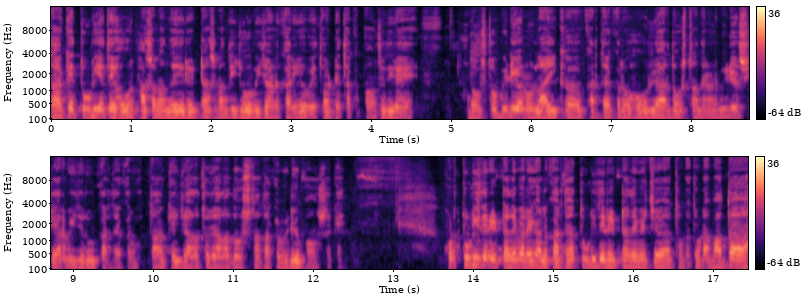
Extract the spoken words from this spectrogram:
ਤਾਂ ਕਿ ਤੂੜੀ ਅਤੇ ਹੋਰ ਫਸਲਾਂ ਦੇ ਰੇਟਾਂ ਸੰਬੰਧੀ ਜੋ ਵੀ ਜਾਣਕਾਰੀ ਹੋਵੇ ਤੁਹਾਡੇ ਤੱਕ ਪਹੁੰਚਦੀ ਰਹੇ। ਦੋਸਤੋ, ਵੀਡੀਓ ਨੂੰ ਲਾਈਕ ਕਰਦਿਆ ਕਰੋ, ਹੋਰ ਯਾਰ ਦੋਸਤਾਂ ਦੇ ਨਾਲ ਵੀਡੀਓ ਸ਼ੇਅਰ ਵੀ ਜ਼ਰੂਰ ਕਰਦਿਆ ਕਰੋ, ਤਾਂ ਕਿ ਜ਼ਿਆਦਾ ਤੋਂ ਜ਼ਿਆਦਾ ਦੋਸਤਾਂ ਤੱਕ ਵੀਡੀਓ ਪਹੁੰਚ ਸਕੇ। ਹੁਣ ਤੂੜੀ ਦੇ ਰੇਟਾਂ ਦੇ ਬਾਰੇ ਗੱਲ ਕਰਦੇ ਹਾਂ। ਤੂੜੀ ਦੇ ਰੇਟਾਂ ਦੇ ਵਿੱਚ ਥੋੜ੍ਹਾ ਥੋੜ੍ਹਾ ਵਾਧਾ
